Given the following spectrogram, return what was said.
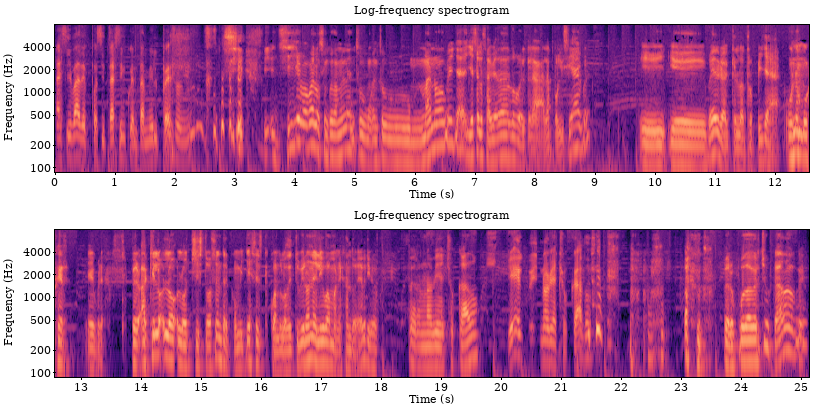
Así va a depositar 50 mil pesos, ¿no? sí, llevaba los 50 mil en su, en su mano, güey, ya, ya se los había dado la, la policía, güey. Y, y verga, que lo atropella una mujer ebria. Pero aquí lo, lo, lo chistoso, entre comillas, es que cuando lo detuvieron él iba manejando ebrio. Pero no había chocado. ¿Qué, güey? No había chocado. Pero pudo haber chocado, güey.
